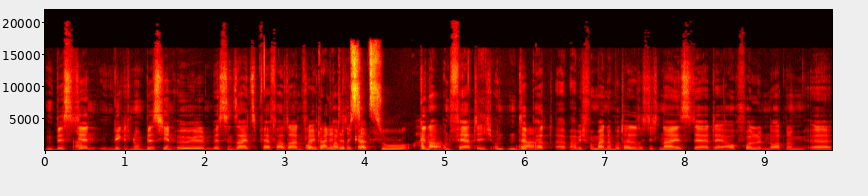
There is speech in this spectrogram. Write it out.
ein bisschen, ja. wirklich nur ein bisschen Öl, ein bisschen Salz, Pfeffer dran, vielleicht und geile Paprika. Dips dazu. Hammer. Genau, und fertig. Und ein Dip hat habe ich von meiner Mutter, der richtig nice, der, der auch voll in Ordnung äh,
